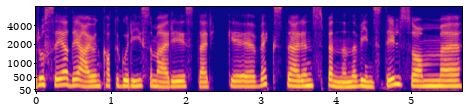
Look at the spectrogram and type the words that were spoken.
Rosé det er jo en kategori som er i sterk uh, vekst. Det er en spennende vinstil som uh,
